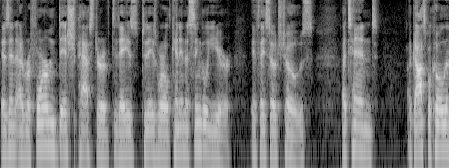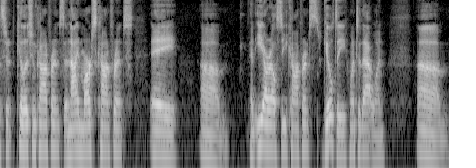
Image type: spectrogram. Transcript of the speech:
as in a reformed-ish pastor of today's today's world can in a single year if they so chose attend a gospel coalition, conference a nine marks conference a um, an erlc conference guilty went to that one um,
